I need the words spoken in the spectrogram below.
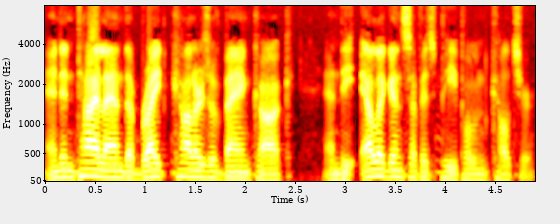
And in Thailand, the bright colors of Bangkok and the elegance of its people and culture.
